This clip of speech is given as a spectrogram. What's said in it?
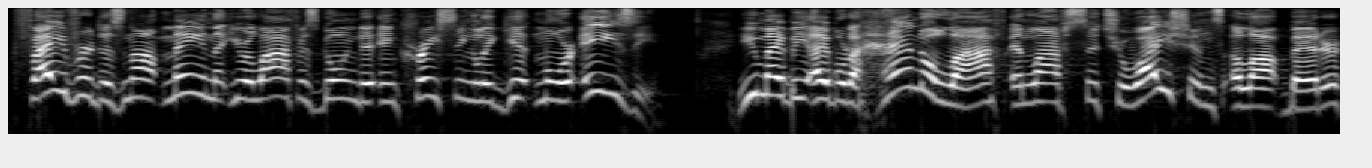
Favor does not mean that your life is going to increasingly get more easy. You may be able to handle life and life situations a lot better,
